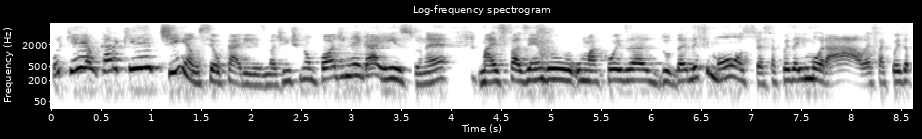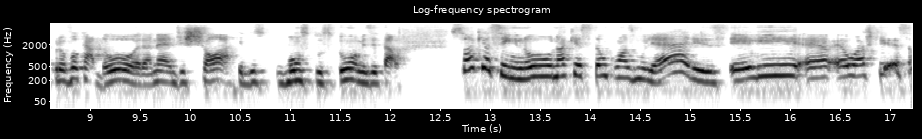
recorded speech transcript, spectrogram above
porque é um cara que tinha o seu carisma. A gente não pode negar isso, né? Mas fazendo uma coisa do- desse monstro, essa coisa imoral, essa coisa provocadora, né? De choque dos bons costumes e tal. Só que, assim, no- na questão com as mulheres, ele, é, eu acho que essa,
